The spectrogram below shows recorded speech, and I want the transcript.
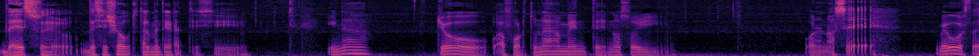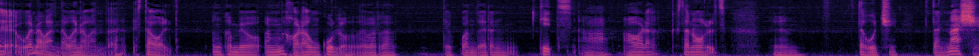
de, ese, de ese show totalmente gratis. Y, y nada, yo afortunadamente no soy, bueno, no sé, me gusta, buena banda, buena banda, está old. En cambio, han mejorado un culo, de verdad, de cuando eran kids a ahora que están old. Eh, está Gucci, está Nash,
